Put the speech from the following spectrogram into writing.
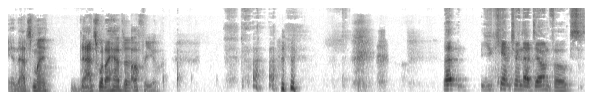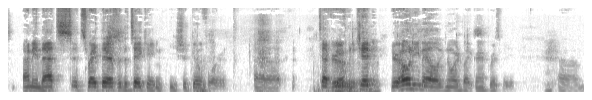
and that's my that's what I have to offer you. that you can't turn that down, folks. I mean, that's it's right there for the taking. You should go for it. Uh, to have your own gen, your own email ignored by Grant Brisbee. Um,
